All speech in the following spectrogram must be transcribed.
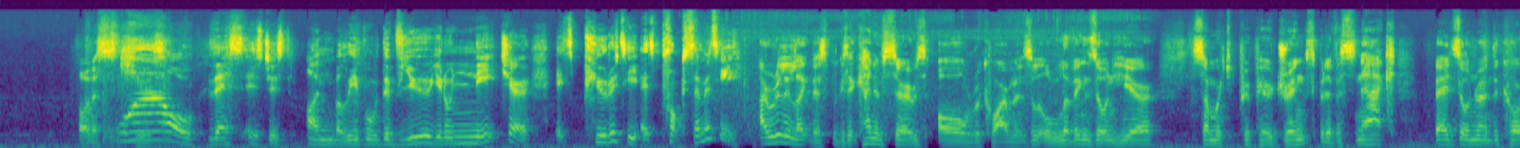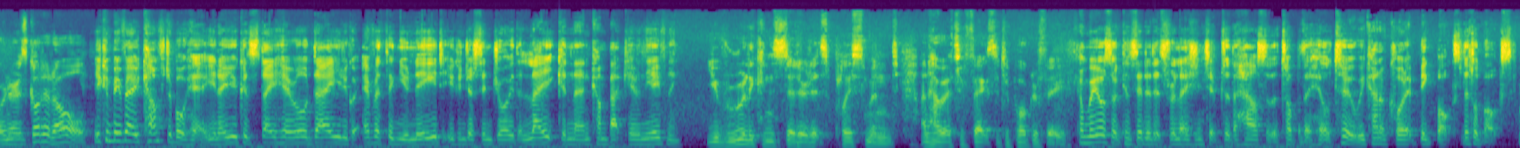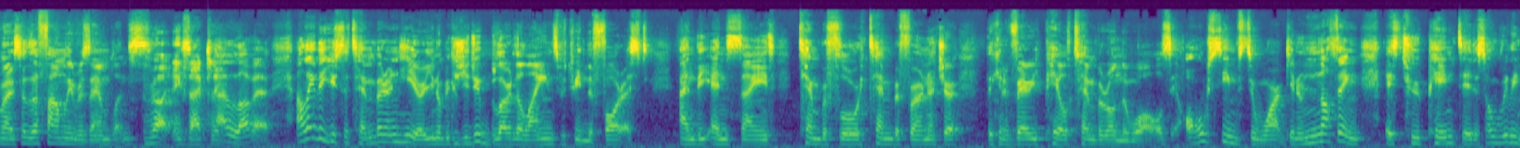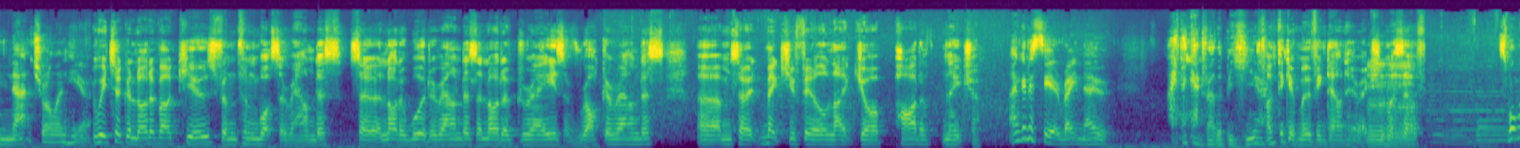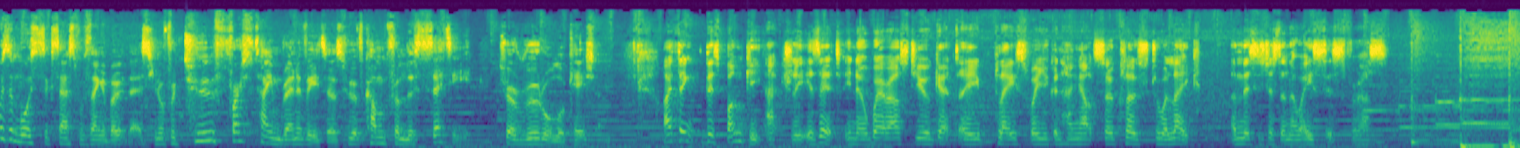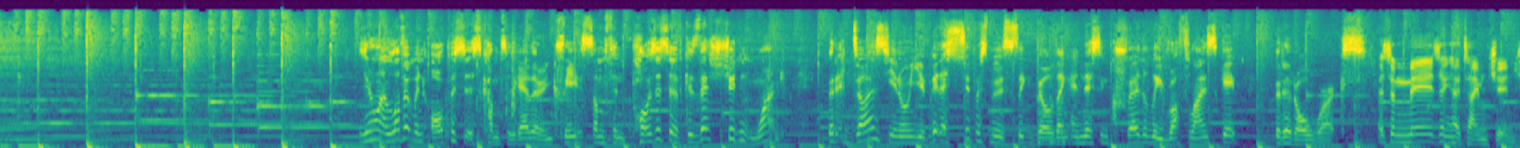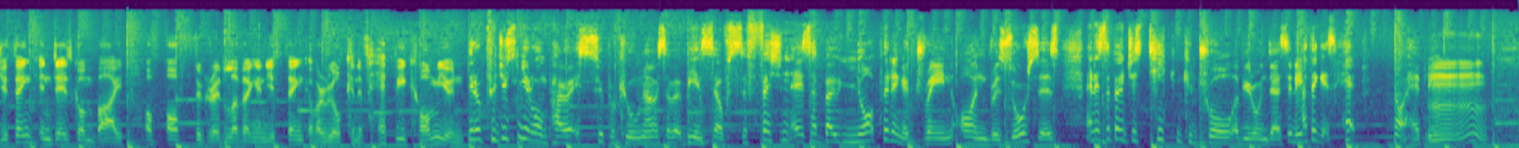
Oh, this is Wow. This is just unbelievable. The view, you know, nature, its purity, its proximity. I really like this because it kind of serves all requirements. A little living zone here, somewhere to prepare drinks, bit of a snack, bed zone around the corner. It's got it all. You can be very comfortable here. You know, you could stay here all day. You've got everything you need. You can just enjoy the lake and then come back here in the evening. You've really considered its placement and how it affects the topography. And we also considered its relationship to the house at the top of the hill, too. We kind of call it big box, little box. Right, so there's a family resemblance. Right, exactly. I love it. I like the use of timber in here, you know, because you do blur the lines between the forest and the inside, timber floor, timber furniture, the kind of very pale timber on the walls. It all seems to work. You know, nothing is too painted. It's all really natural in here. We took a lot of our cues from, from what's around us. So a lot of wood around us, a lot of greys of rock around us. Um, so it makes you feel like you're part of nature. I'm going to say it right now. I think I'd rather be here. I'm thinking of moving down here, actually, Mhm. myself. So what was the most successful thing about this? You know, for two first-time renovators who have come from the city to a rural location. I think this bunkie actually is it. You know, where else do you get a place where you can hang out so close to a lake? And this is just an oasis for us. You know, I love it when opposites come together and create something positive, because this shouldn't work. But it does, you know, you've got this super smooth, sleek building and this incredibly rough landscape, but it all works. It's amazing how time changed. You think in days gone by of off-the-grid living and you think of a real kind of hippie commune. You know, producing your own power is super cool now. It's about being self-sufficient. It's about not putting a drain on resources. And it's about just taking control of your own destiny. I think it's hip, not hippie. Mm-hmm. Now,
